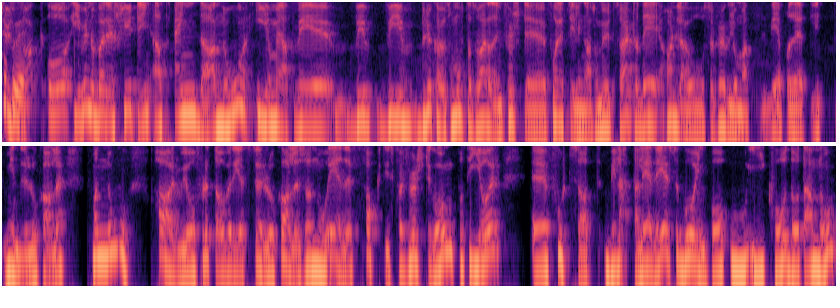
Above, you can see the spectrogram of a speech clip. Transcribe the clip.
Tusen takk. Og jeg vil nå bare skyte inn at enda nå, i og med at vi, vi, vi bruker jo som oftest å være den første forestillinga som er utsolgt, og det handler jo selvfølgelig om at vi er på det litt mindre lokale, men nå har vi jo flytta over i et større lokale, så nå er det faktisk for første gang på ti år eh, fortsatt billetter ledig. Så gå inn på oik.no.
